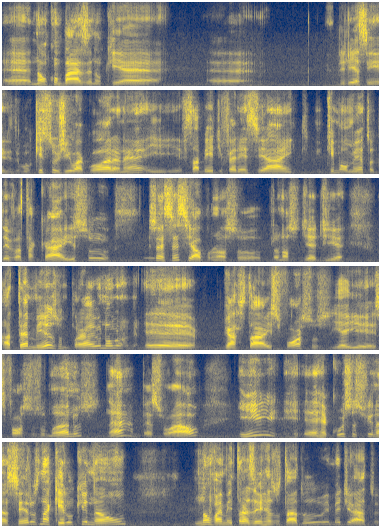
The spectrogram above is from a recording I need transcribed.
é, não com base no que é, é, diria assim, o que surgiu agora, né? E, e saber diferenciar em, em, que momento eu devo atacar, isso, isso é essencial para o nosso, nosso dia a dia. Até mesmo para eu não é, gastar esforços, e aí esforços humanos, né? Pessoal, e é, recursos financeiros naquilo que não não vai me trazer resultado imediato.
